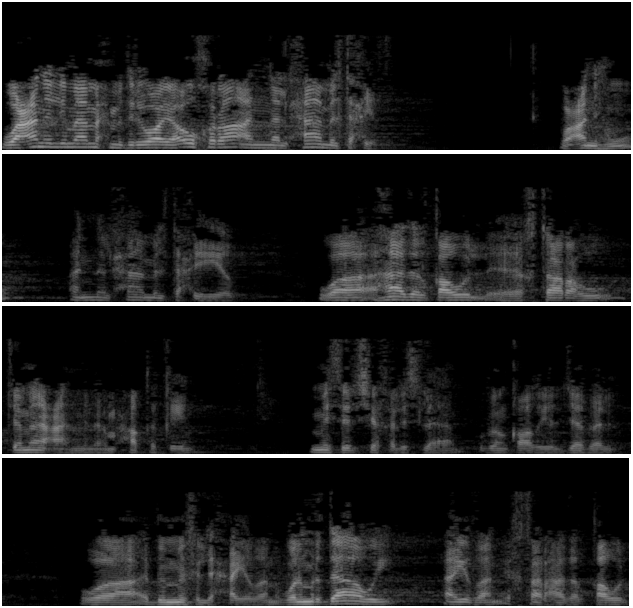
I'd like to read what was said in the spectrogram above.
وعن الإمام أحمد رواية أخرى أن الحامل تحيض. وعنه أن الحامل تحيض. وهذا القول اختاره جماعة من المحققين مثل شيخ الإسلام وابن قاضي الجبل وابن مفلح أيضا. والمرداوي أيضا اختار هذا القول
